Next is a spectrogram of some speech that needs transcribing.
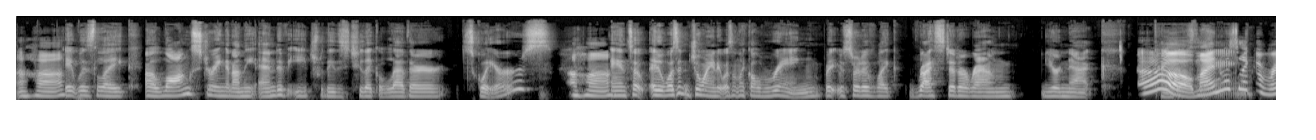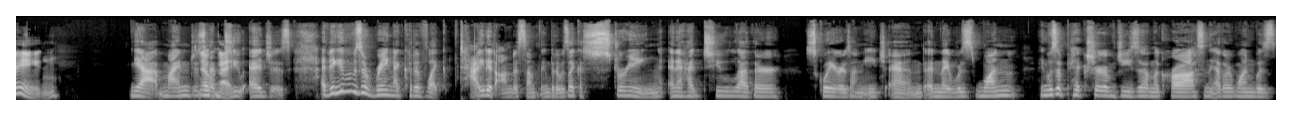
Uh huh. It was like a long string, and on the end of each were these two like leather squares. Uh huh. And so it wasn't joined, it wasn't like a ring, but it was sort of like rested around your neck. Oh, of mine was like a ring. Yeah, mine just had two edges. I think if it was a ring, I could have like tied it onto something, but it was like a string and it had two leather squares on each end. And there was one, I think it was a picture of Jesus on the cross, and the other one was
